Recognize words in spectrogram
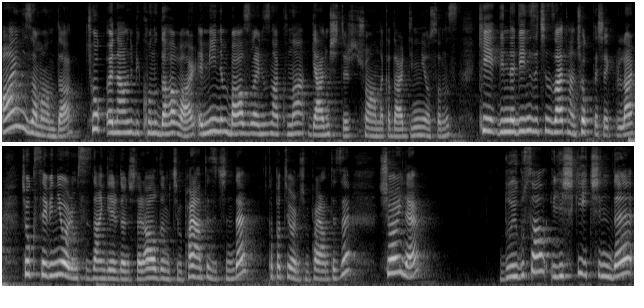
Aynı zamanda çok önemli bir konu daha var. Eminim bazılarınızın aklına gelmiştir şu ana kadar dinliyorsanız. Ki dinlediğiniz için zaten çok teşekkürler. Çok seviniyorum sizden geri dönüşler aldığım için parantez içinde. Kapatıyorum şimdi parantezi. Şöyle duygusal ilişki içinde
